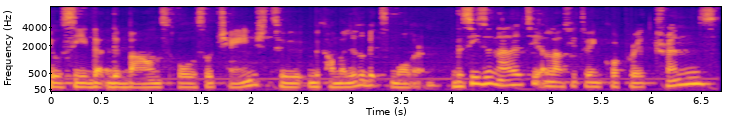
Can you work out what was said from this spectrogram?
you'll see that the bounds also change to become a little bit smaller. The seasonality allows you to incorporate trends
